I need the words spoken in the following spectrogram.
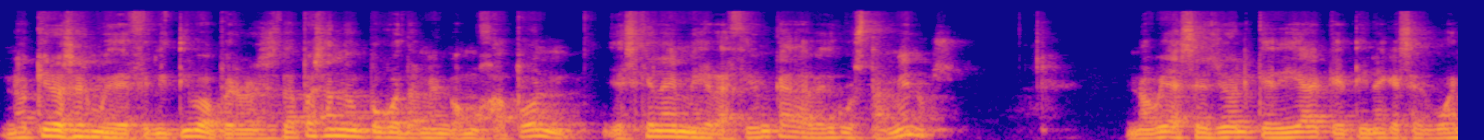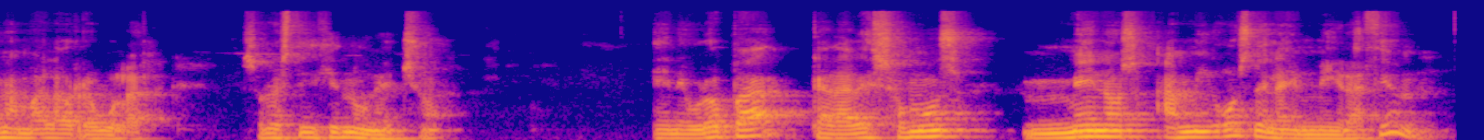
No quiero ser muy definitivo, pero nos está pasando un poco también como Japón, y es que la inmigración cada vez gusta menos. No voy a ser yo el que diga que tiene que ser buena, mala o regular. Solo estoy diciendo un hecho. En Europa cada vez somos menos amigos de la inmigración.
